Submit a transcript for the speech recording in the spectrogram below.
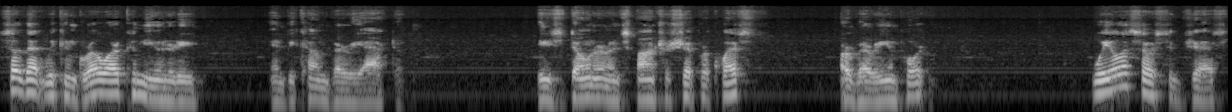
so that we can grow our community and become very active. These donor and sponsorship requests are very important. We also suggest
